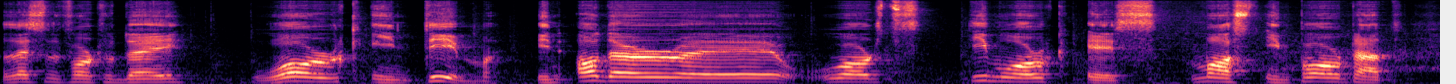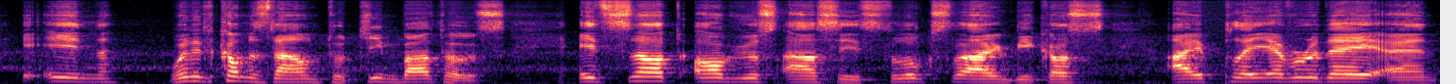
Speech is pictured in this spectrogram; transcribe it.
Lesson for today, work in team. In other uh, words, teamwork is most important in when it comes down to team battles. It's not obvious as it looks like because I play every day and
